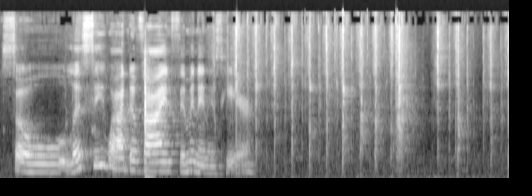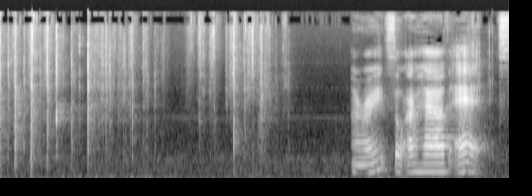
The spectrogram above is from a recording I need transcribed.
So let's see why Divine Feminine is here. All right, so I have X.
